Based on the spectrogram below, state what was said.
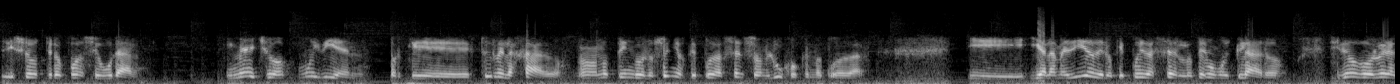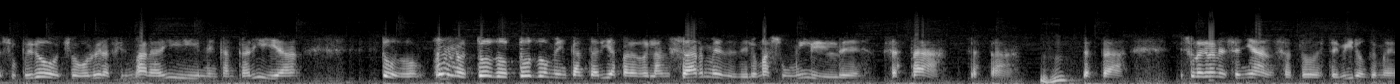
eso te lo puedo asegurar. Y me ha hecho muy bien, porque estoy relajado, no, no tengo los sueños que puedo hacer, son lujos que me puedo dar. Y, y a la medida de lo que pueda hacer, lo tengo muy claro. Si tengo que volver al Super 8, volver a filmar ahí, me encantaría. Todo, todo, todo me encantaría para relanzarme desde lo más humilde. Ya está, ya está, Ya está. Es una gran enseñanza todo este virus, aunque, me,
